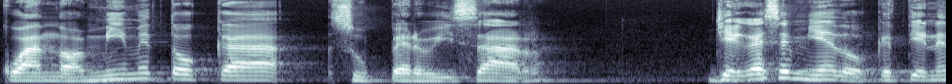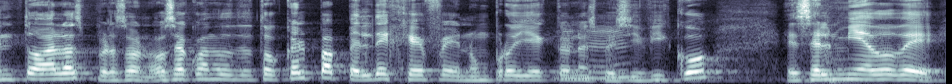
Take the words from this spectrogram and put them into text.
cuando a mí me toca supervisar, llega ese miedo que tienen todas las personas. O sea, cuando te toca el papel de jefe en un proyecto en específico, es el miedo de,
